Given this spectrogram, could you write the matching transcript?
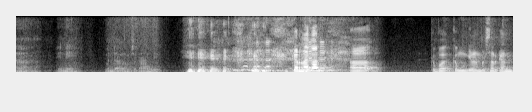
nah ini mendalam sekali Karena kan keba- kemungkinan besar kan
